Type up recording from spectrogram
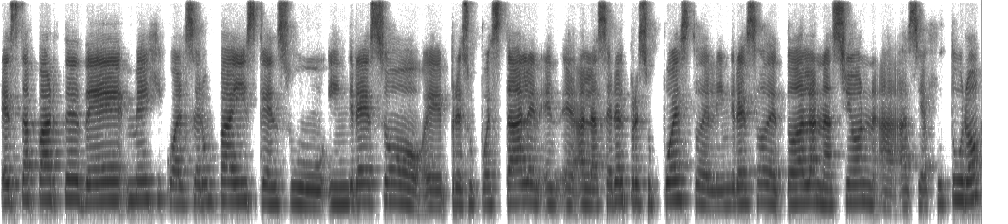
esta parte de México, al ser un país que en su ingreso eh, presupuestal, en, al hacer el presupuesto del ingreso de toda la nación hacia futuro,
